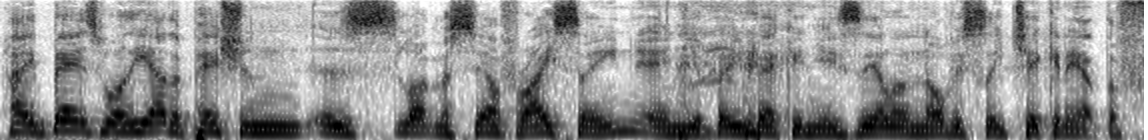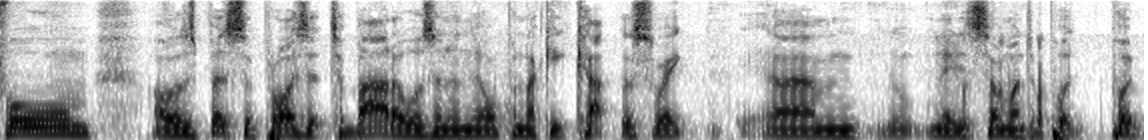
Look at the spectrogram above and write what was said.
Hey, Baz, well, the other passion is like myself, racing, and you've been back in New Zealand, obviously checking out the form. I was a bit surprised that Tabata wasn't in the Opunake Cup this week. Um, needed someone to put put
